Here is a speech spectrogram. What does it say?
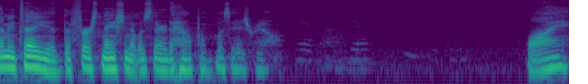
Let me tell you, the first nation that was there to help them was Israel. Why?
